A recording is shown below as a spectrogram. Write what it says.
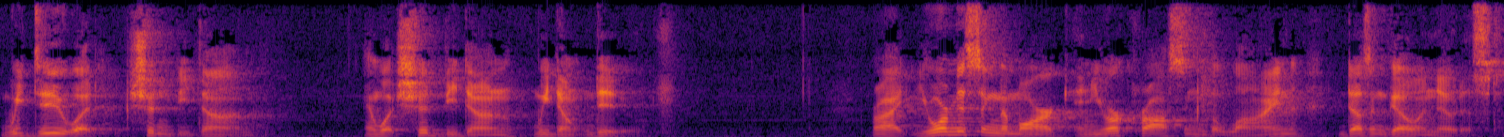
We do what shouldn't be done, and what should be done, we don't do. Right? You're missing the mark and you're crossing the line doesn't go unnoticed.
